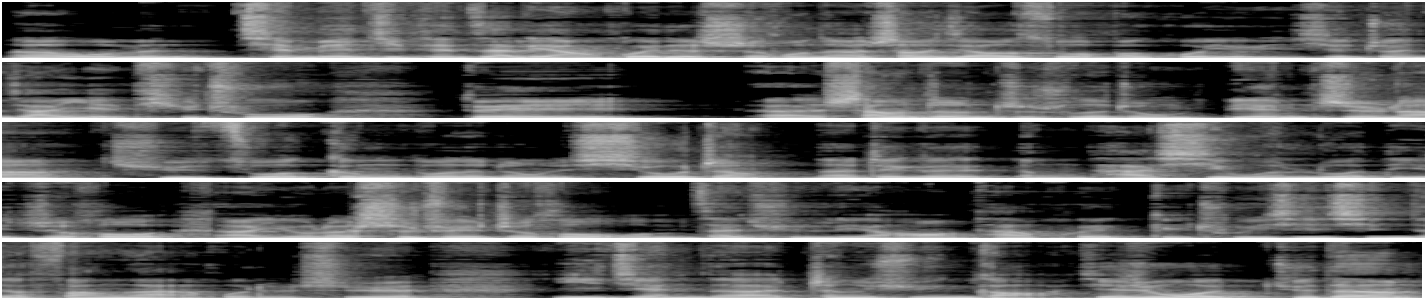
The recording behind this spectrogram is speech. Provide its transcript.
呃，我们前面几天在两会的时候呢，上交所包括有一些专家也提出对。呃，上证指数的这种编制呢，去做更多的这种修整。那这个等它新闻落地之后啊，有了实锤之后，我们再去聊，它会给出一些新的方案或者是意见的征询稿。其实我觉得，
